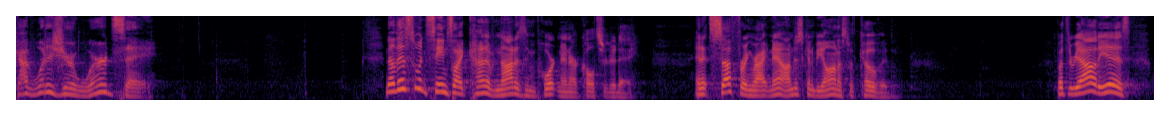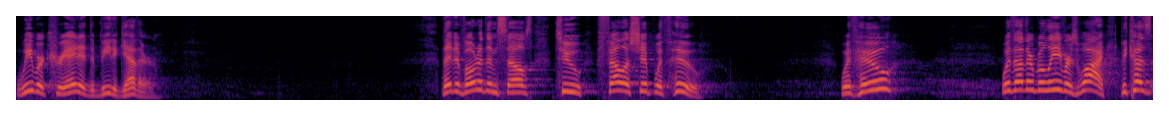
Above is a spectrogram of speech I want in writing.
God, what does your word say? Now, this one seems like kind of not as important in our culture today. And it's suffering right now. I'm just going to be honest with COVID. But the reality is, we were created to be together. They devoted themselves to fellowship with who? With who? With other believers. Why? Because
